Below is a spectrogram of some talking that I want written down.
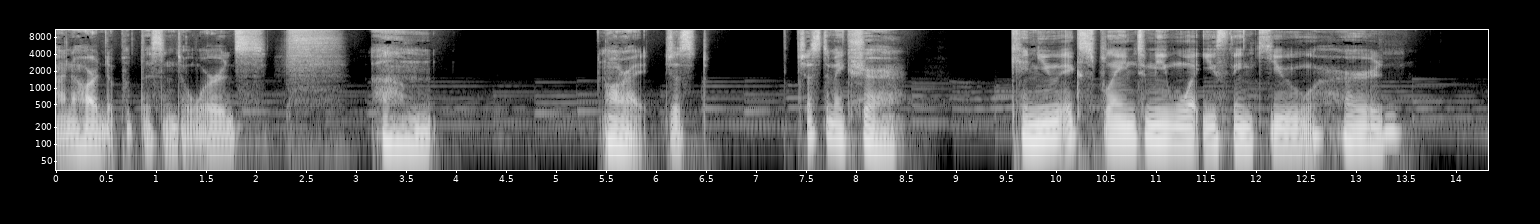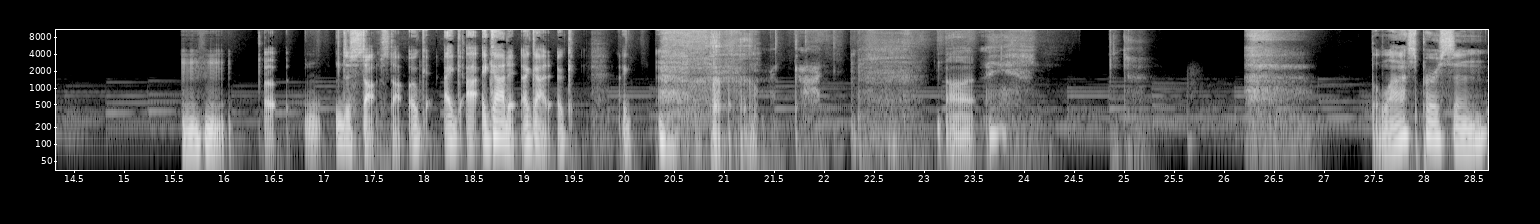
kind of hard to put this into words. Um. All right, just just to make sure. Can you explain to me what you think you heard? Mm-hmm. Uh, just stop, stop. Okay, I, I got it. I got it. Okay. I, oh my god. Not. The last person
